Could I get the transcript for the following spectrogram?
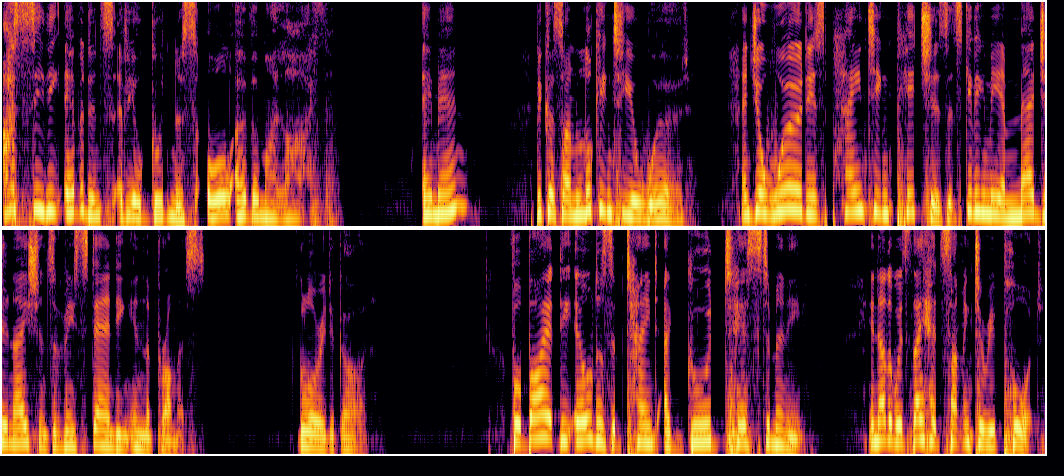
I see the evidence of your goodness all over my life. Amen? Because I'm looking to your word. And your word is painting pictures, it's giving me imaginations of me standing in the promise. Glory to God. For by it the elders obtained a good testimony. In other words, they had something to report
